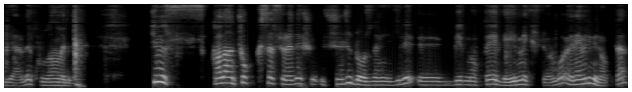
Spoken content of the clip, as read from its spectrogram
bir yerde kullanılabilir. Şimdi kalan çok kısa sürede şu üçüncü dozla ilgili e, bir noktaya değinmek istiyorum. Bu önemli bir nokta.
